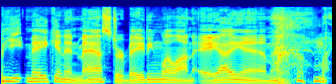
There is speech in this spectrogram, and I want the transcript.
Beat making and masturbating while on AIM. Oh my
